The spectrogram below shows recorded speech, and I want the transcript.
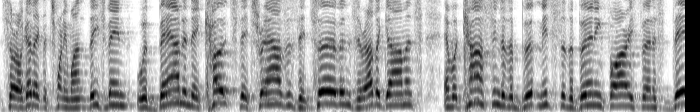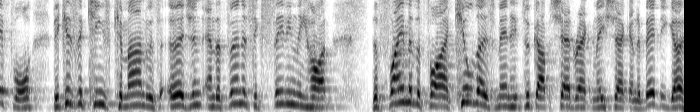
sorry, I'll go back to 21. These men were bound in their coats, their trousers, their turbans, their other garments, and were cast into the midst of the burning fiery furnace. Therefore, because the king's command was urgent and the furnace exceedingly hot, the flame of the fire killed those men who took up Shadrach, Meshach, and Abednego.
